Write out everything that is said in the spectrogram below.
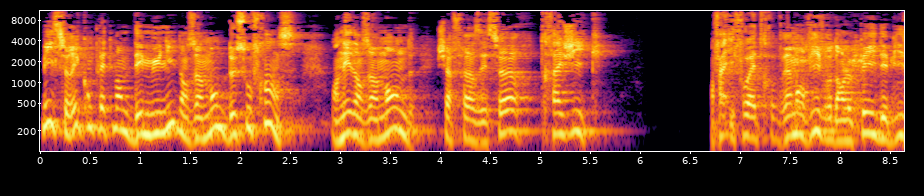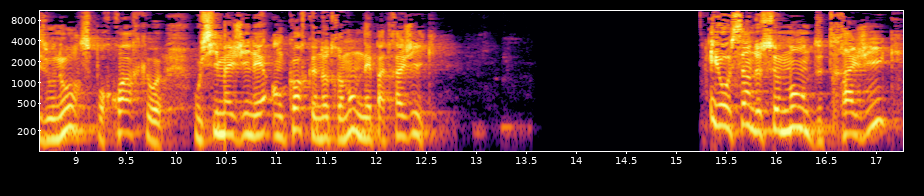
mais il serait complètement démuni dans un monde de souffrance. On est dans un monde, chers frères et sœurs, tragique. Enfin, il faut être vraiment vivre dans le pays des bisounours pour croire que, ou s'imaginer encore que notre monde n'est pas tragique. Et au sein de ce monde tragique,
